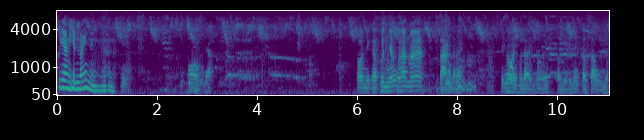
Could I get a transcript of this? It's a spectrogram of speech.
ก็ยังเห็นน้อยหนึ่งนะหั่นน่ะพ่อแล้วตอนนี้ก็เพิ่นยังบ่ทันมาสร้างกันได้เล็กน้อยคนละพี่น้องเอ้ยตอนนี้ก็ยังเศร้าๆอยู่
